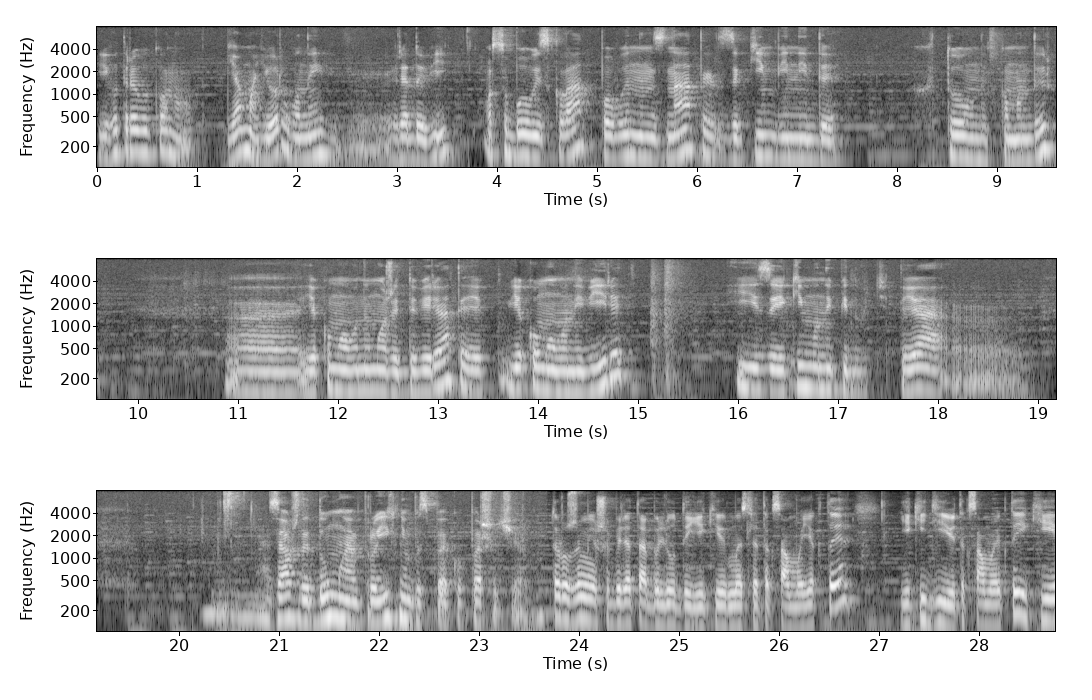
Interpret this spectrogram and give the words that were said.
його треба виконувати. Я майор, вони рядові. Особовий склад повинен знати, за ким він йде, хто у них командир, е, якому вони можуть довіряти, як- якому вони вірять, і за яким вони підуть. Я е, завжди думаю про їхню безпеку в першу чергу. Ти розумієш, що біля тебе люди, які мислять так само, як ти, які діють так само, як ти, які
